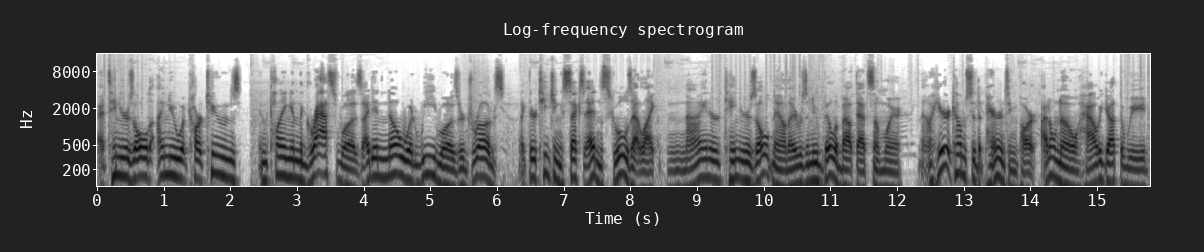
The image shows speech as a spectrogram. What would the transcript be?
At 10 years old, I knew what cartoons and playing in the grass was. I didn't know what weed was or drugs. Like they're teaching sex ed in schools at like 9 or 10 years old now. There was a new bill about that somewhere. Now here it comes to the parenting part. I don't know how he got the weed.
